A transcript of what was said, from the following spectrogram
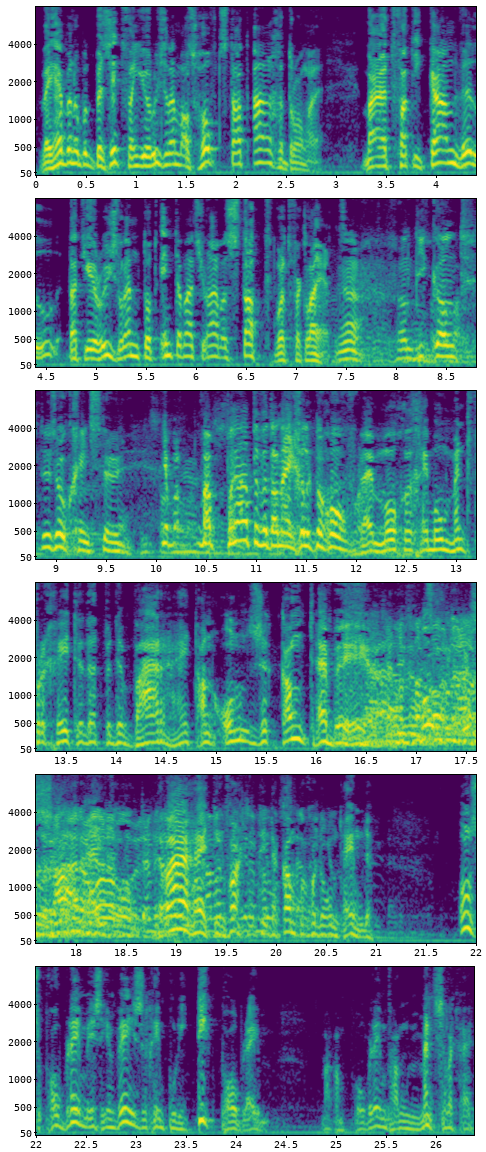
Wij hebben op het bezit van Jeruzalem als hoofdstad aangedrongen. Maar het Vaticaan wil dat Jeruzalem tot internationale stad wordt verklaard. Ja, van die kant dus ook geen steun. Ja, maar waar praten we dan eigenlijk nog over? Wij mogen geen moment vergeten dat we de waarheid aan onze kant hebben, heer. De waarheid die wacht in de kampen voor de ontheemden. Ons probleem is in wezen geen politiek probleem, maar een probleem van menselijkheid.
